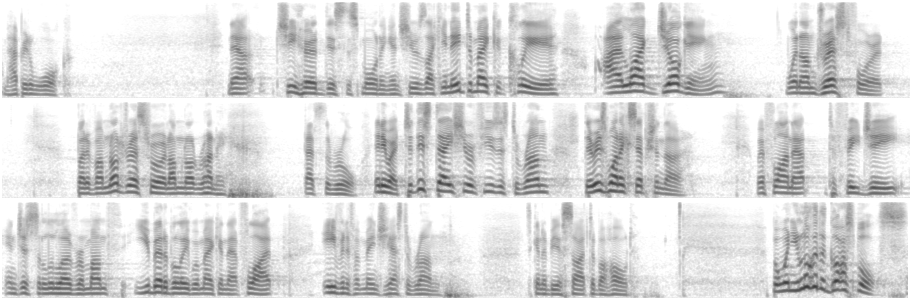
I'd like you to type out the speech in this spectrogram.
I'm happy to walk. Now, she heard this this morning and she was like, You need to make it clear I like jogging when I'm dressed for it. But if I'm not dressed for it, I'm not running. That's the rule. Anyway, to this day, she refuses to run. There is one exception, though. We're flying out to Fiji in just a little over a month. You better believe we're making that flight, even if it means she has to run. It's going to be a sight to behold. But when you look at the Gospels,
